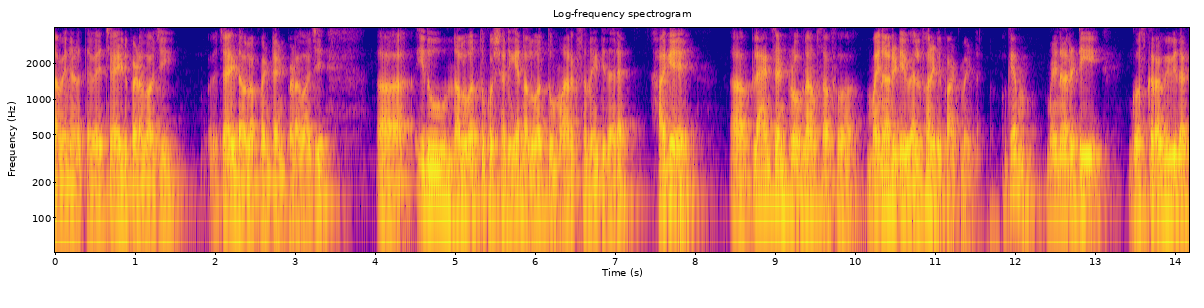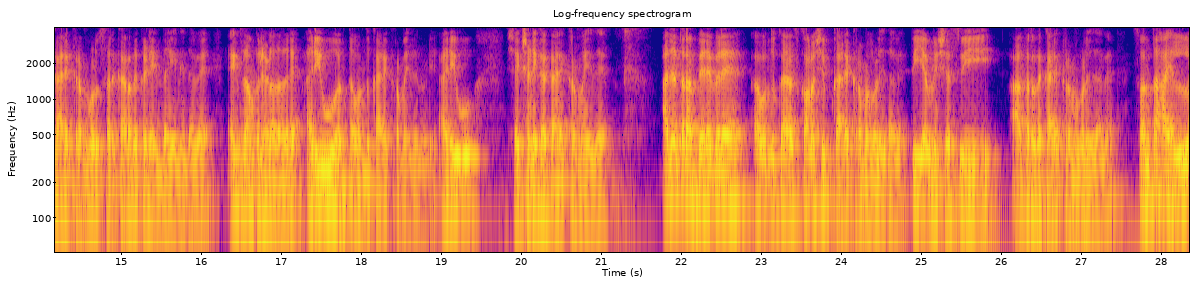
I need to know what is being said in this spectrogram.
ನಾವೇನು ಹೇಳ್ತೇವೆ child pedagogy child development and pedagogy ಇದು ನಲವತ್ತು ಕ್ವಶನ್ಗೆ ನಲವತ್ತು ಮಾರ್ಕ್ಸನ್ನು ಇಟ್ಟಿದ್ದಾರೆ. ಹಾಗೆ plans and programs of minority welfare department okay ಮೈನಾರಿಟಿಗೋಸ್ಕರ ವಿವಿಧ ಕಾರ್ಯಕ್ರಮಗಳು ಸರ್ಕಾರದ ಕಡೆಯಿಂದ ಏನಿದ್ದಾವೆ ಎಕ್ಸಾಂಪಲ್ ಹೇಳೋದಾದರೆ ಅರಿವು ಅಂತ ಒಂದು ಕಾರ್ಯಕ್ರಮ ಇದೆ ನೋಡಿ. ಅರಿವು ಶೈಕ್ಷಣಿಕ ಕಾರ್ಯಕ್ರಮ ಇದೆ. ಅದೇ ಥರ ಬೇರೆ ಬೇರೆ ಒಂದು ಸ್ಕಾಲರ್ಶಿಪ್ ಕಾರ್ಯಕ್ರಮಗಳು ಇದ್ದಾವೆ ಪಿ ಎಂ ಯಶಸ್ವಿ ಆ ಥರದ ಕಾರ್ಯಕ್ರಮಗಳು ಇದ್ದಾವೆ ಸೊ ಅಂತಹ ಎಲ್ಲ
